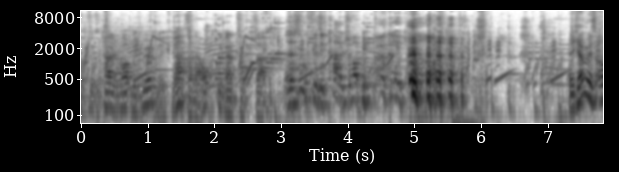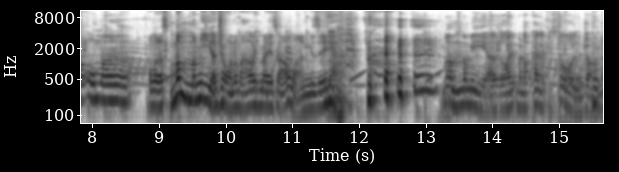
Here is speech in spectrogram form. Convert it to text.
Das ist physikalisch überhaupt nicht möglich. Ja, das hat er auch die ganze Zeit gesagt. Das ist physikalisch überhaupt nicht möglich. Ich habe jetzt auch mal, auch mal das Mamma mia Journal habe ich mal jetzt auch mal angesehen. ja. Mamma mia, so hält man doch keine Pistole, John.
